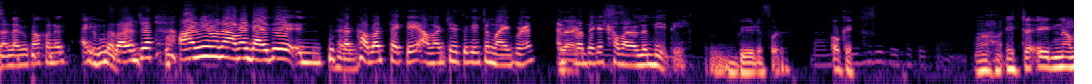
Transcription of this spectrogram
না আমি কখনো আমি মানে আমার গাড়িতে টুকটাক হ্যাঁ। খাবার থাকে আমার যেহেতু একটু মাইগ্রেন আমি Right. খাবার দিয়ে দিই। বিউটিফুল ওকে এটা এই নাম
